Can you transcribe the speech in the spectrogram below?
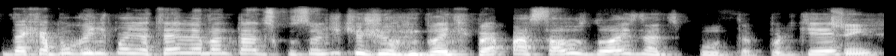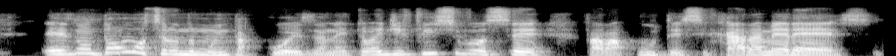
Daqui a pouco a gente pode até levantar a discussão de que o Giovanni vai passar os dois na disputa, porque Sim. eles não estão mostrando muita coisa, né? Então é difícil você falar, puta, esse cara merece.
